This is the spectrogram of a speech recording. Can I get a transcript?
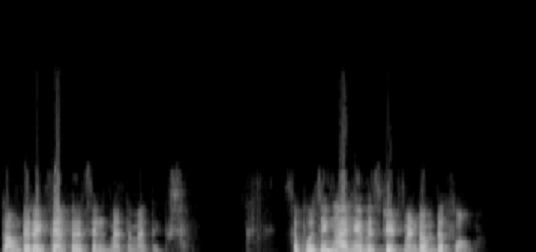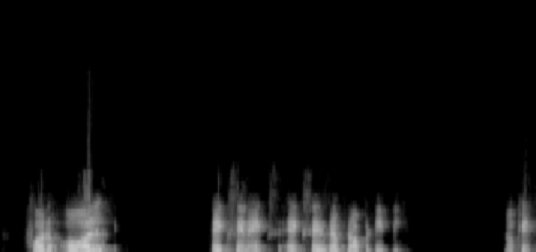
Counter examples in mathematics. Supposing I have a statement of the form for all x in x, x has a property p. Okay,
